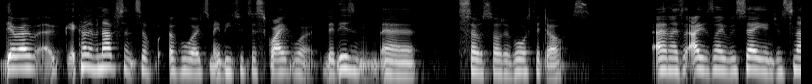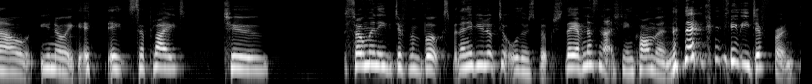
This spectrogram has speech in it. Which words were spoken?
there are a, a kind of an absence of, of words, maybe to describe work that isn't uh, so sort of orthodox. And as, as, I was saying just now, you know, it, it, it's applied to so many different books, but then if you looked at all those books, they have nothing actually in common. They're completely different.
